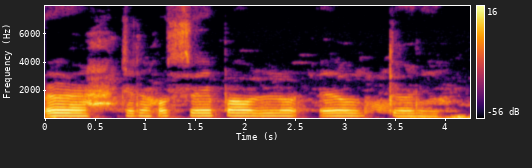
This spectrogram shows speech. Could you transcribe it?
Uh, José Paulo Elgani.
